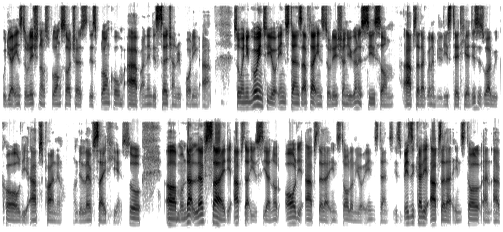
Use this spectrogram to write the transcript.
with your installation of Splunk, such as the Splunk Home app and then the Search and Reporting app. So when you go into your instance after installation, you're going to see some apps that are going to be listed here. This is what we call the apps panel on the left side here. So um, on that left side, the apps that you see are not all the apps that are installed on your instance. It's basically apps that are installed and are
